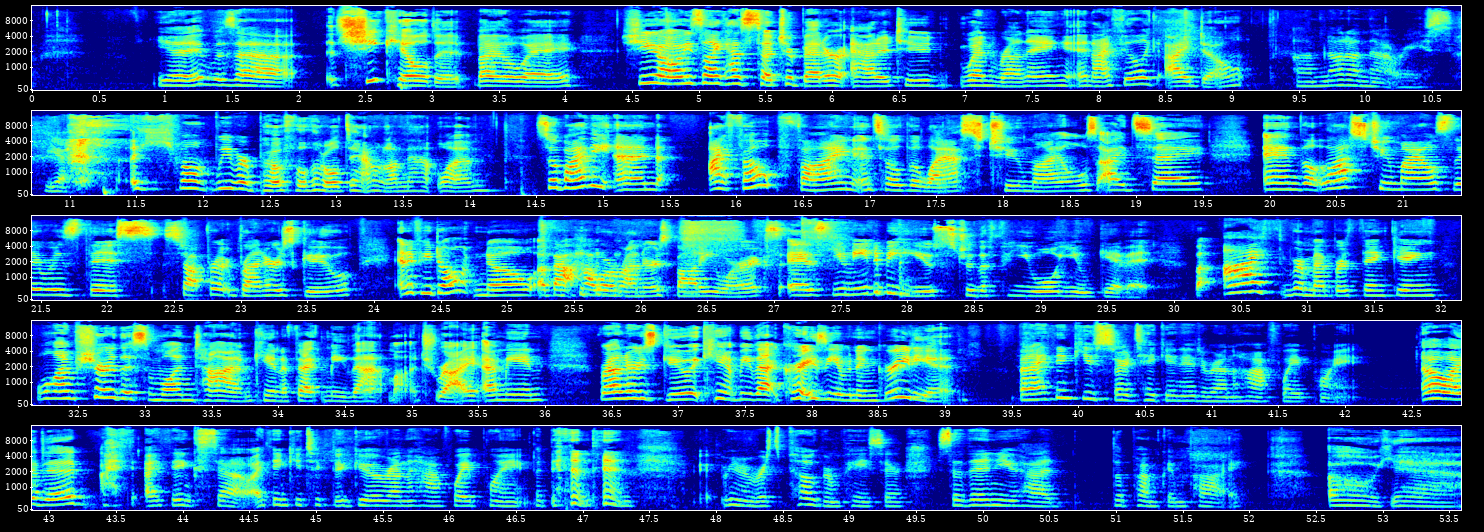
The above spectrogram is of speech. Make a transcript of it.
Yeah, it was uh she killed it, by the way. She always like has such a better attitude when running and I feel like I don't. I'm not on that race. Yeah. Well, we were both a little down on that one. So by the end, I felt fine until the last two miles, I'd say. And the last two miles, there was this stop for runner's goo. And if you don't know about how a runner's body works, is you need to be used to the fuel you give it. But I remember thinking, well, I'm sure this one time can't affect me that much, right? I mean, runner's goo, it can't be that crazy of an ingredient. But I think you start taking it around the halfway point. Oh, I did? I, th- I think so. I think you took the goo around the halfway point, but then, then remember it's Pilgrim Pacer. So then you had the pumpkin pie. Oh yeah,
